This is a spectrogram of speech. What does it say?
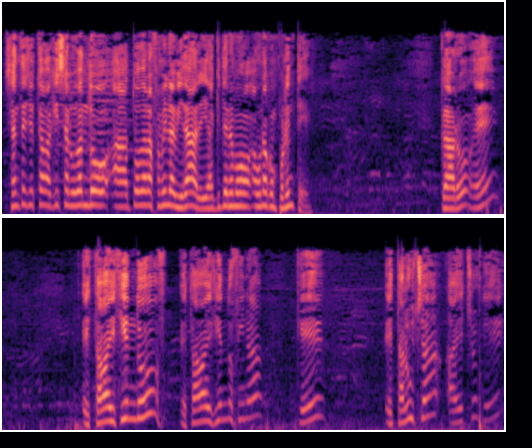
si antes yo estaba aquí saludando a toda la familia Vidal y aquí tenemos a una componente. Claro, ¿eh? Estaba diciendo, estaba diciendo Fina que esta lucha ha hecho que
